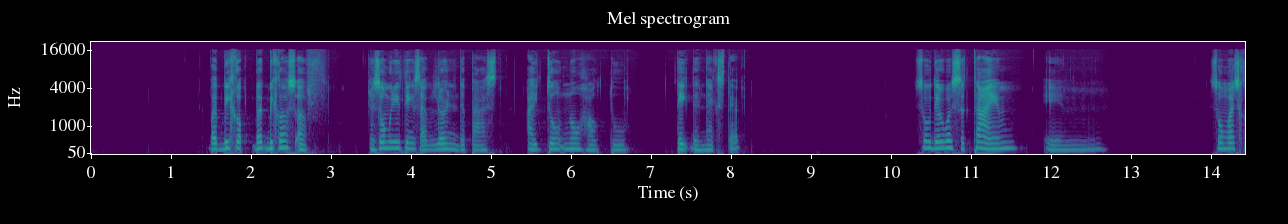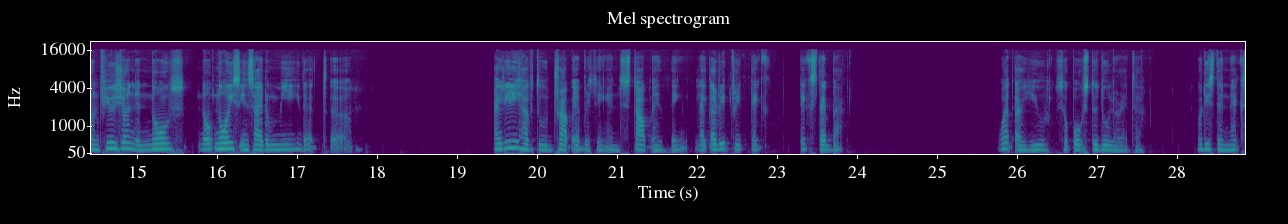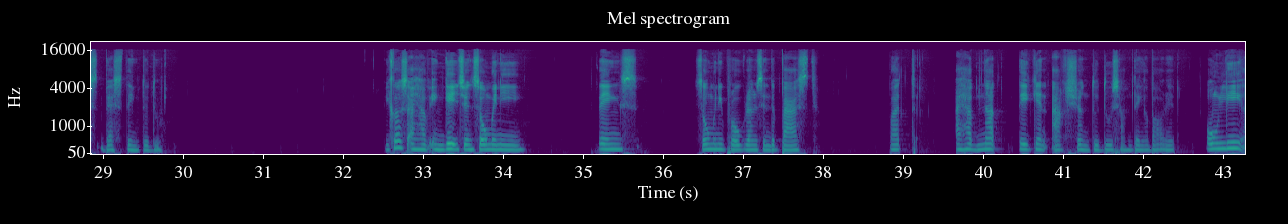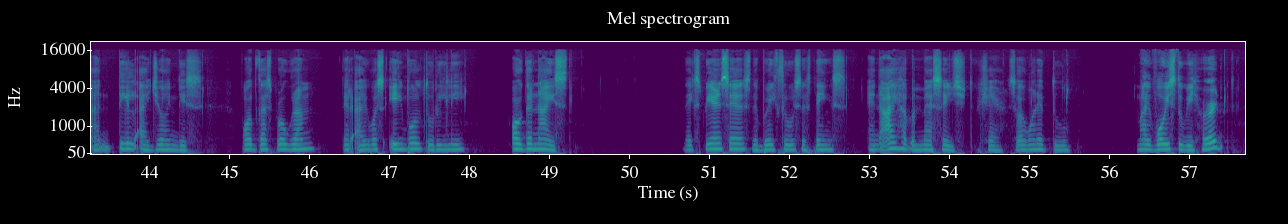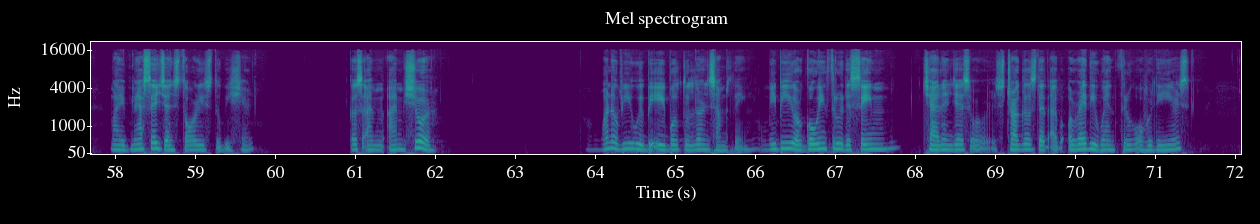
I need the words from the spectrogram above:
But because but because of so many things I've learned in the past, I don't know how to take the next step. So there was a time in so much confusion and noise, no, noise inside of me that uh, I really have to drop everything and stop and think, like a retreat, take take step back. What are you supposed to do, Loretta? What is the next best thing to do? Because I have engaged in so many things, so many programs in the past, but I have not taken action to do something about it only until I joined this podcast program that I was able to really organize the experiences, the breakthroughs, the things, and I have a message to share. So I wanted to my voice to be heard, my message and stories to be shared. Because I'm I'm sure one of you will be able to learn something. Maybe you're going through the same challenges or struggles that I've already went through over the years.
